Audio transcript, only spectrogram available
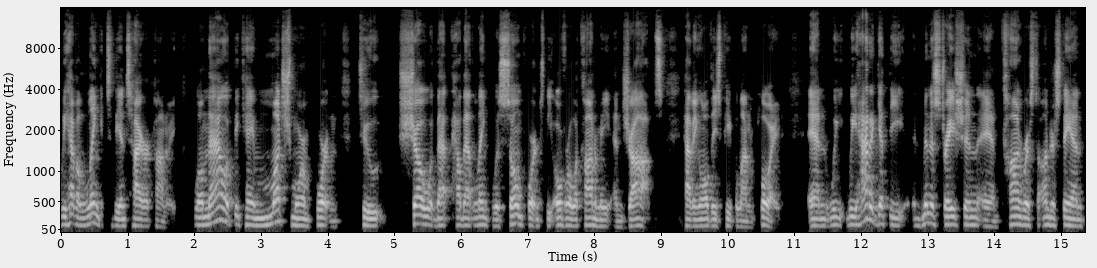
we have a link to the entire economy. Well, now it became much more important to show that how that link was so important to the overall economy and jobs, having all these people unemployed. And we we had to get the administration and Congress to understand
